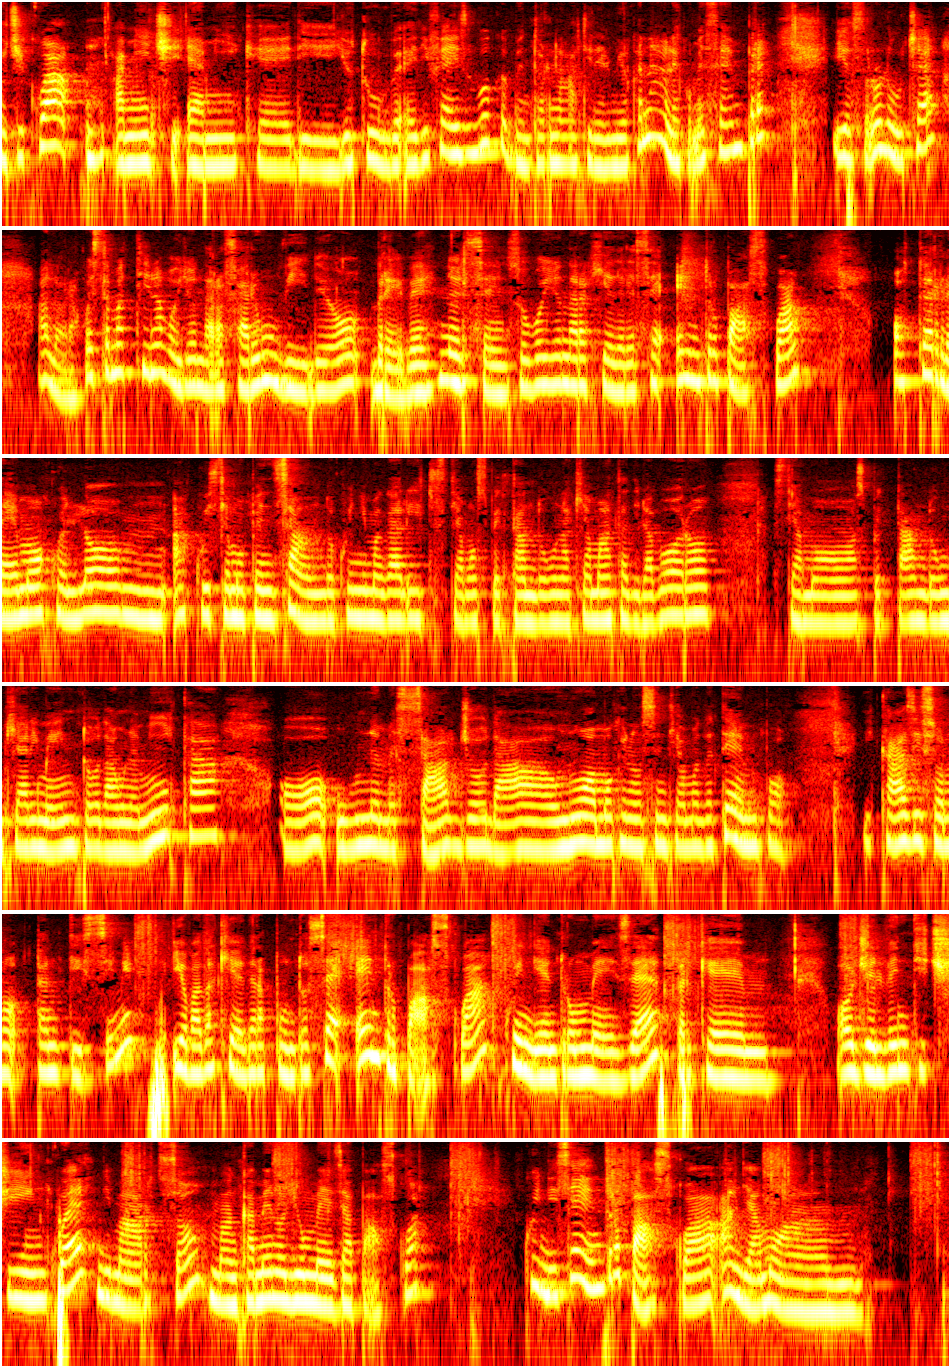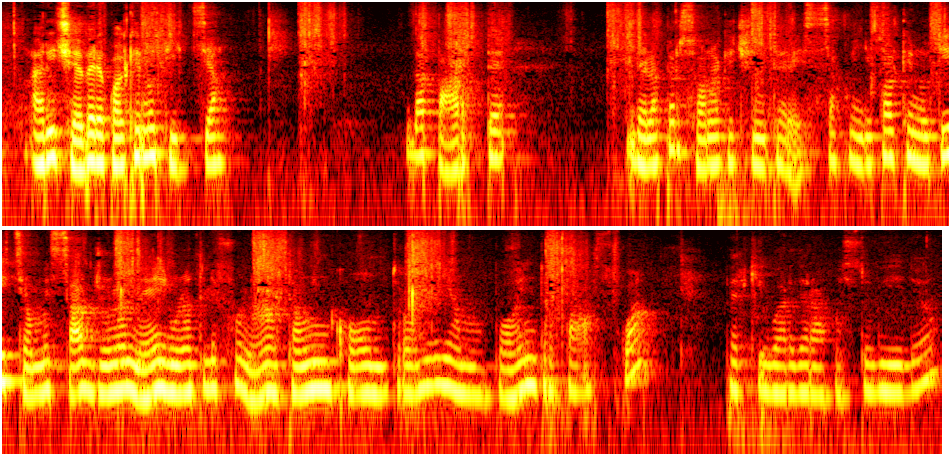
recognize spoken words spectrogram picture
Eccoci qua, amici e amiche di YouTube e di Facebook, bentornati nel mio canale come sempre. Io sono Luce. Allora, questa mattina voglio andare a fare un video breve, nel senso voglio andare a chiedere se entro Pasqua otterremo quello mm, a cui stiamo pensando, quindi magari stiamo aspettando una chiamata di lavoro, stiamo aspettando un chiarimento da un'amica o un messaggio da un uomo che non sentiamo da tempo. I casi sono tantissimi. Io vado a chiedere appunto se entro Pasqua, quindi entro un mese, perché mm, oggi è il 25 di marzo, manca meno di un mese a Pasqua. Quindi se entro Pasqua andiamo a, mm, a ricevere qualche notizia da parte della persona che ci interessa. Quindi qualche notizia, un messaggio, una mail, una telefonata, un incontro. Vediamo un po', entro Pasqua, per chi guarderà questo video.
